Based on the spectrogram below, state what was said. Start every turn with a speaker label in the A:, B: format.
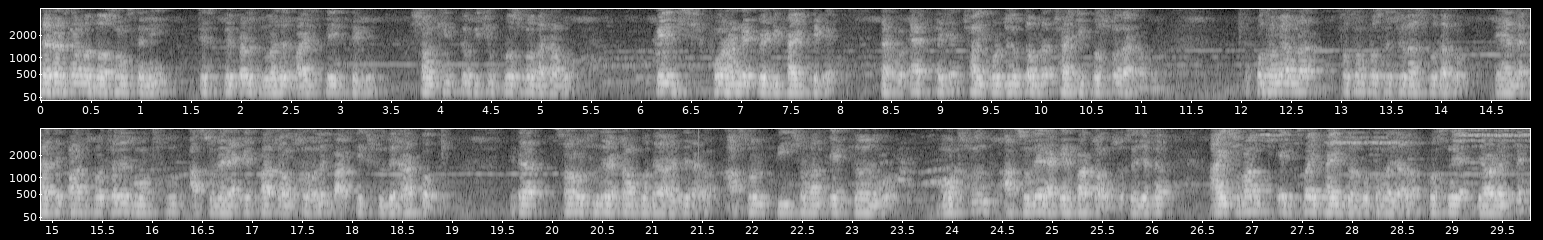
A: দেখা যাচ্ছে আমরা দশম শ্রেণি টেস্ট পেপার দু হাজার বাইশ, তেইশ থেকে সংক্ষিপ্ত কিছু প্রশ্ন দেখাবো। Page four hundred twenty five থেকে দেখো, এক থেকে ছয় পর্যন্ত আমরা ছয়টি প্রশ্ন দেখাবো। প্রথমে আমরা প্রথম প্রশ্নে চলে আসব, দেখো, এখানে লেখা আছে, পাঁচ বছরের মোট সুদ আসলের একের পাঁচ অংশ হলে বার্ষিক সুদের হার কত? এটা সরল সুদের একটা অঙ্ক দেওয়া হয়েছে, দেখো, আসল পি সমান এক্স ধরে নেব, মোট সুদ আসলের একের পাঁচ অংশ, সেই জন্য আই সমান এক্স বাই ফাইভ ধরবো, তোমরা জানো, প্রশ্নে দেওয়া রয়েছে।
